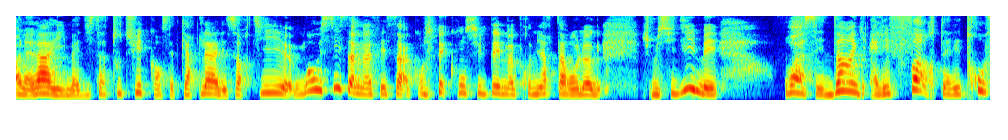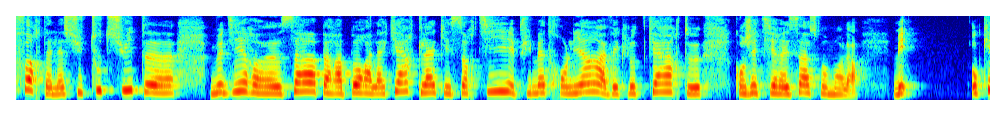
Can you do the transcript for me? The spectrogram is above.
oh là là, il m'a dit ça tout de suite quand cette carte-là, elle est sortie. Moi aussi, ça m'a fait ça quand j'ai consulté ma première tarologue. Je me suis dit, mais oh, c'est dingue, elle est forte, elle est trop forte, elle a su tout de suite euh, me dire euh, ça par rapport à la carte là qui est sortie et puis mettre en lien avec l'autre carte quand j'ai tiré ça à ce moment-là. Mais ok,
